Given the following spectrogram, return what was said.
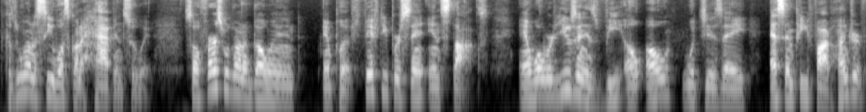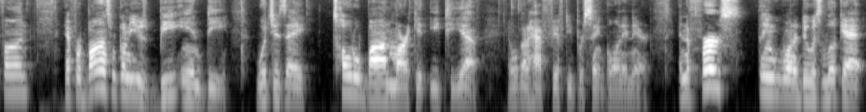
because we want to see what's going to happen to it. So first we're going to go in and put 50% in stocks. And what we're using is VOO, which is a S&P 500 fund. And for bonds, we're going to use BND, which is a total bond market ETF. And we're going to have 50% going in there. And the first thing we want to do is look at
